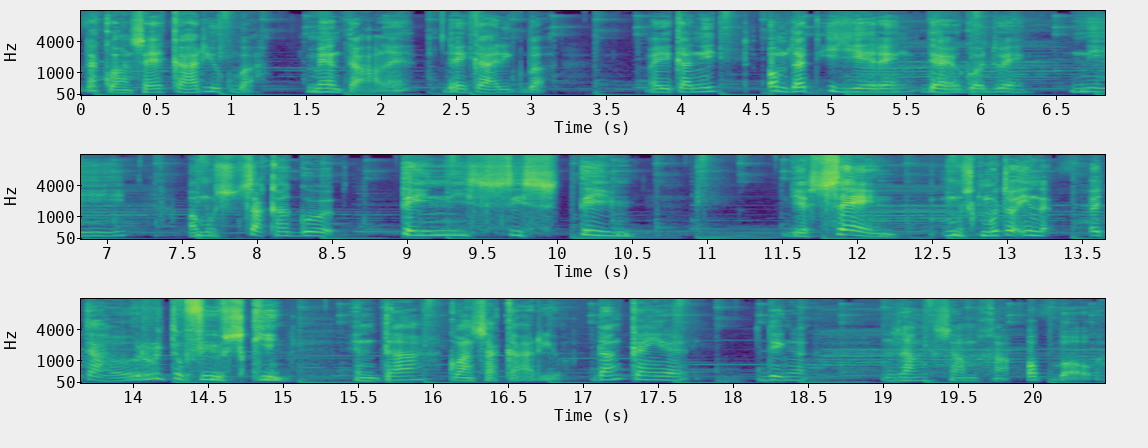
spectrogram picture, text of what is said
dan kan zij kariukba. Mentaal, hè? De karikba. Maar je kan niet, omdat iedereen daar go doen. Nee, je moet sakago teni systeem. Je zijn, moet moeten in de, uit de route. En daar kwam Sakario. Dan kan je dingen langzaam gaan opbouwen.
